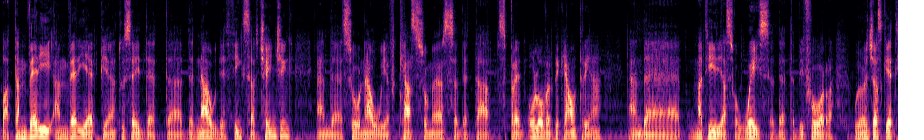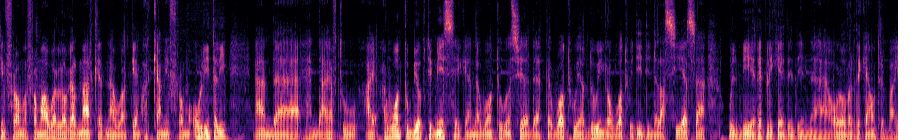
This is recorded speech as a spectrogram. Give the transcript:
But I'm very I'm very happy to say that uh, that now the things are changing, and uh, so now we have customers that are spread all over the country. And uh, materials or waste that before we were just getting from from our local market now are, are coming from all Italy and uh, and I have to I, I, want to be optimistic and I want to consider that what we are doing or what we did in the last years uh, will be replicated in uh, all over the country by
